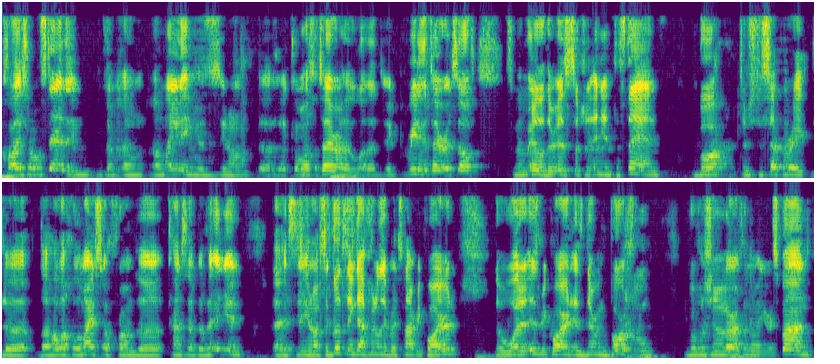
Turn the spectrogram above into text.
Klal Yisrael was standing, um, um, laning is, you know, the, the Kabbalah Torah, reading the Torah itself. So in the middle, there is such an inyan to stand, but just to separate the the halacha from the concept of the inyan, uh, it's you know it's a good thing definitely, but it's not required. The, what is required is during Barchu, and when you respond,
